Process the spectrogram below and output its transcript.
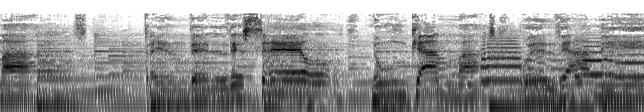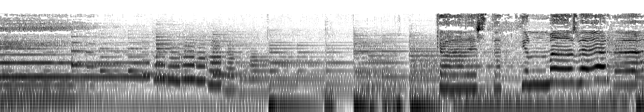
más. Tren del deseo. Nunca más. Vuelve a mí. Estación más verdad,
